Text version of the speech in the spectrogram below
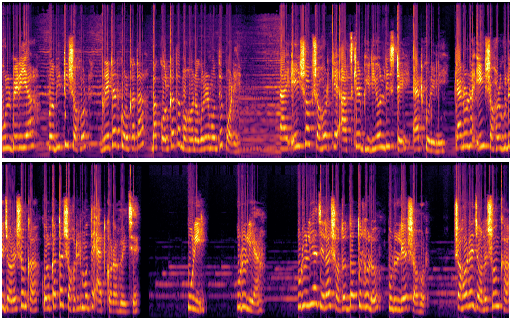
উলবেড়িয়া প্রভৃতি শহর গ্রেটার কলকাতা বা কলকাতা মহানগরের মধ্যে পড়ে। তাই এই সব শহরকে আজকের ভিডিওর লিস্টে অ্যাড করিনি, কেননা এই শহরগুলির জনসংখ্যা কলকাতা শহরের মধ্যে অ্যাড করা হয়েছে। পুরী, পুরুলিয়া। পুরুলিয়া জেলার সদর দপ্তর হলো পুরুলিয়া শহর। শহরের জনসংখ্যা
